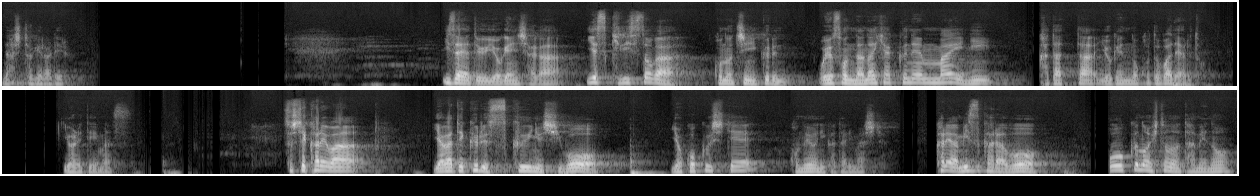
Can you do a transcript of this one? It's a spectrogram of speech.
成し遂げられる。イザヤという預言者がイエス・キリストがこの地に来るおよそ700年前に語った予言の言葉であると言われています。そして彼はやがて来る救い主を予告してこのように語りました。彼は自らを多くの人のための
